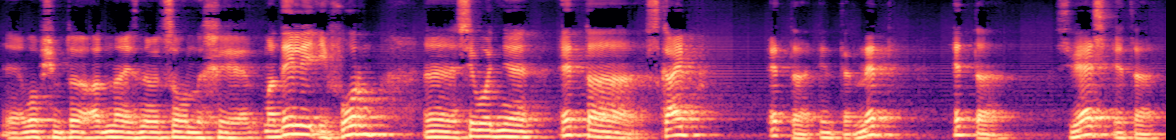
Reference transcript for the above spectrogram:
э, в общем-то, одна из инновационных э, моделей и форм э, сегодня – это Skype, это интернет, это связь, это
